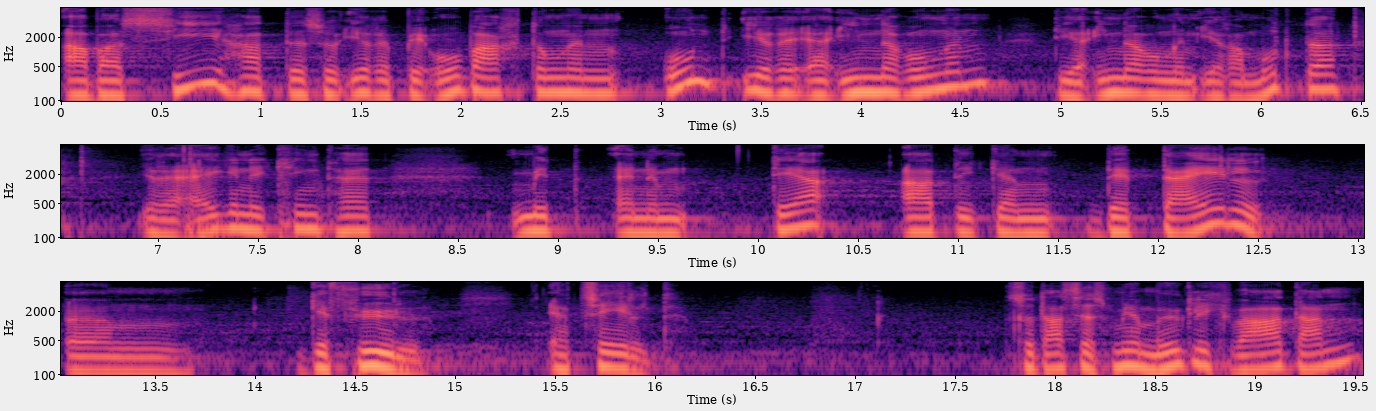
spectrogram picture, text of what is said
Aber sie hatte so ihre Beobachtungen und ihre Erinnerungen, die Erinnerungen ihrer Mutter, ihre eigene Kindheit, mit einem der derartigen Detailgefühl ähm, erzählt, sodass es mir möglich war, dann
